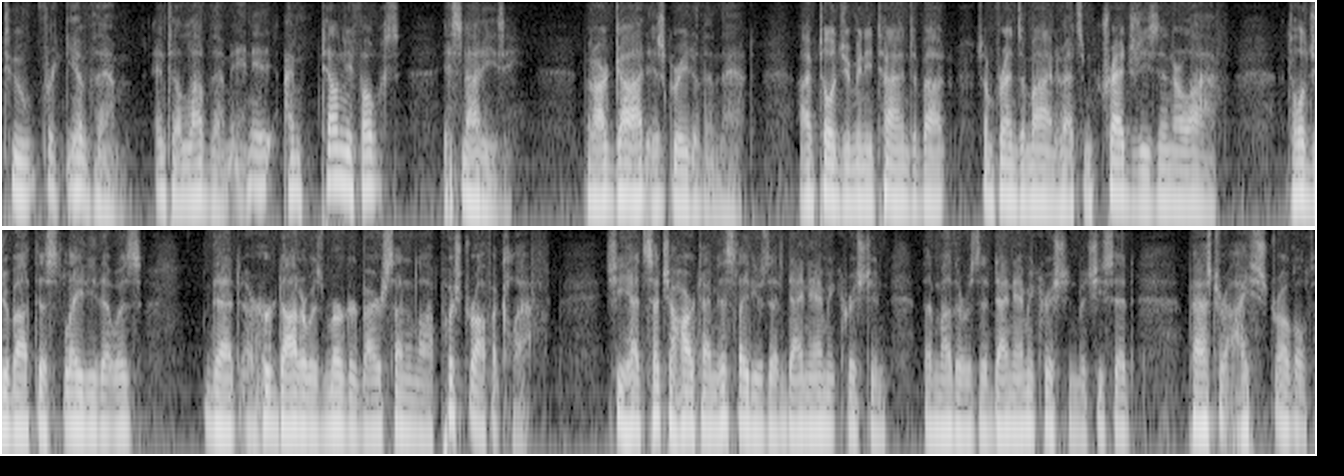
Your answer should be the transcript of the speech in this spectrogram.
to forgive them and to love them. And it, I'm telling you, folks, it's not easy. But our God is greater than that. I've told you many times about some friends of mine who had some tragedies in their life. I told you about this lady that was that uh, her daughter was murdered by her son-in-law, pushed her off a cliff. She had such a hard time. This lady was a dynamic Christian. The mother was a dynamic Christian, but she said, "Pastor, I struggled.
